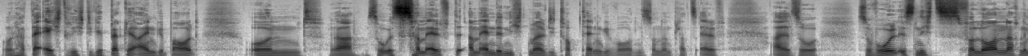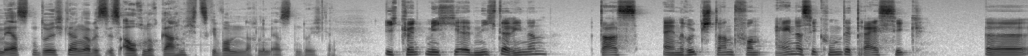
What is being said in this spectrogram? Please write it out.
und hat da echt richtige Böcke eingebaut. Und ja, so ist es am, 11., am Ende nicht mal die Top 10 geworden, sondern Platz 11. Also sowohl ist nichts verloren nach einem ersten Durchgang, aber es ist auch noch gar nichts gewonnen nach einem ersten Durchgang. Ich könnte mich äh, nicht erinnern, dass ein Rückstand von einer Sekunde 30 äh,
